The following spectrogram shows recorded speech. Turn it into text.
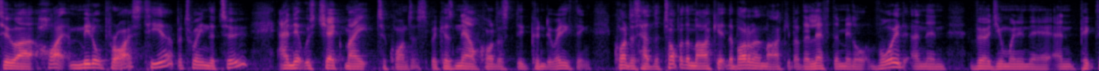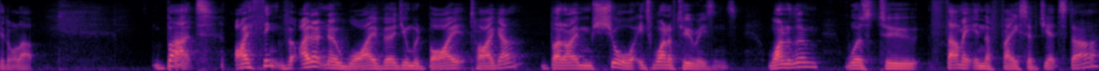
to a high middle price tier between the two, and it was checkmate to Qantas because now Qantas did, couldn't do anything. Qantas had the top of the market, the bottom of the market, but they left the middle void, and then Virgin went in there and picked it all up. But I think I don't know why Virgin would buy Tiger, but I'm sure it's one of two reasons. One of them was to thumb it in the face of Jetstar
